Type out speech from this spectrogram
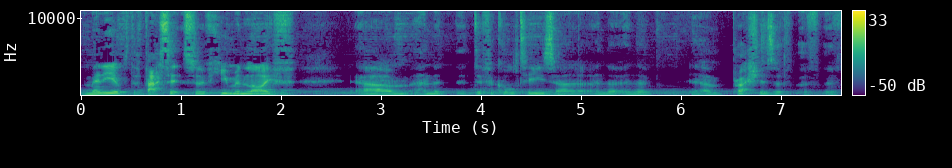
many of the facets of human life um, and the, the difficulties uh, and the, and the um, pressures of, of, of,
